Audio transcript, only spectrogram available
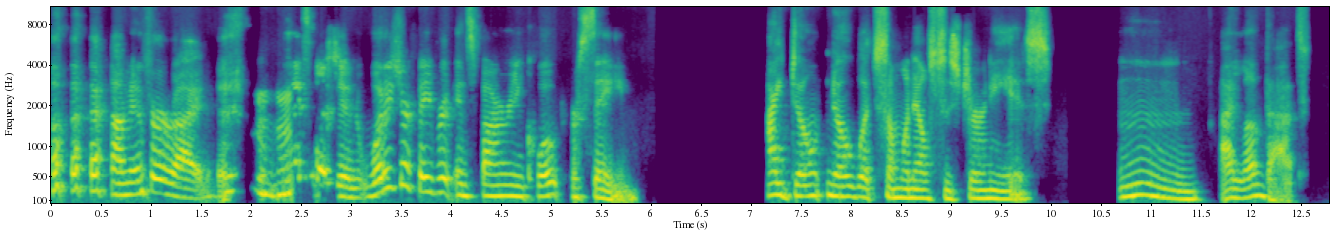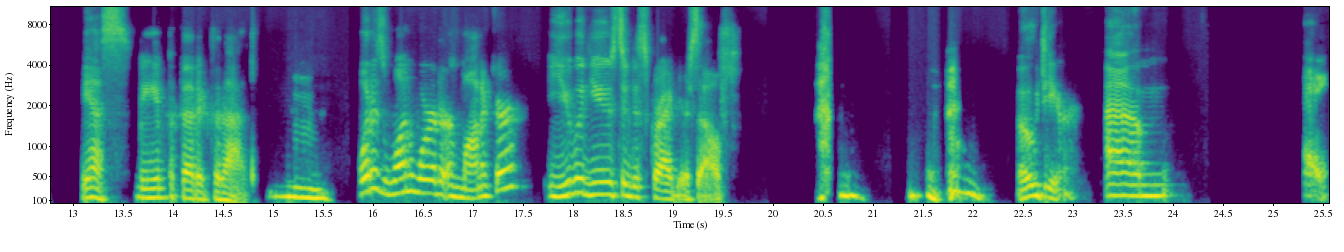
I'm in for a ride. Mm-hmm. Next question What is your favorite inspiring quote or saying? I don't know what someone else's journey is. Mm, I love that. Yes, being empathetic to that. Mm. What is one word or moniker you would use to describe yourself? oh dear. Um, hey,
